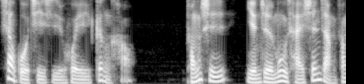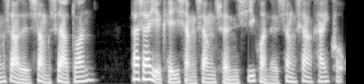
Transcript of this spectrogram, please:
效果其实会更好。同时，沿着木材生长方向的上下端。大家也可以想象成吸管的上下开口，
